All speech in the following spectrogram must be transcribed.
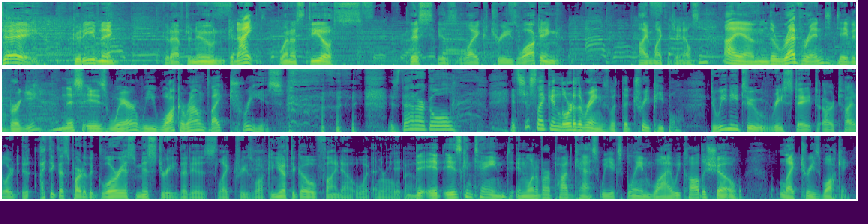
Good day, good evening, good afternoon, Good night. buenos dias. This is Like Trees Walking. I'm Michael J. Nelson. I am the Reverend David Berge, and this is where we walk around like trees. Is that our goal? It's just like in Lord of the Rings with the tree people. Do we need to restate our title? Or uh, I think that's part of the glorious mystery that is Like Trees Walking. You have to go find out what we're all uh, about. It is contained in one of our podcasts. We explain why we call the show Like Trees Walking.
